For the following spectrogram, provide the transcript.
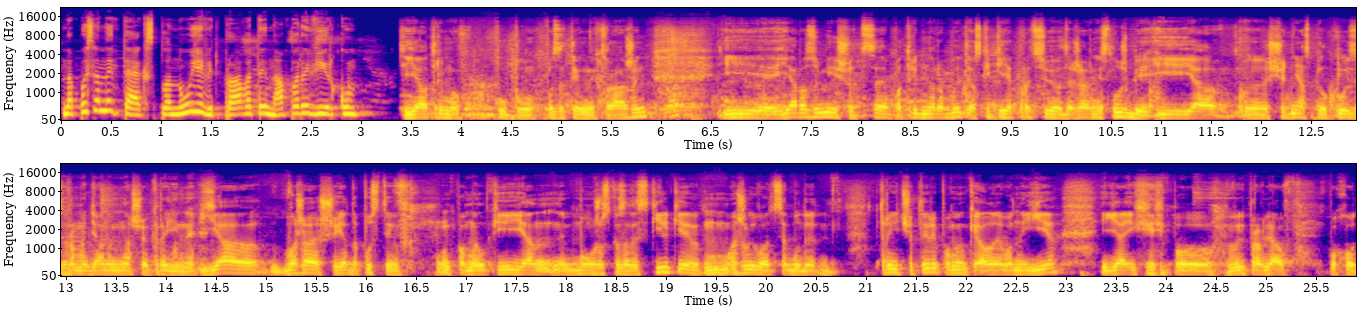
Написаний текст планує відправити на перевірку. Я отримав купу позитивних вражень, і я розумію, що це потрібно робити, оскільки я працюю в державній службі і я е, щодня спілкуюся з громадянами нашої країни. Я вважаю, що я допустив помилки. Я не можу сказати скільки. Можливо, це буде 3-4 помилки, але вони є. Я їх виправляв по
